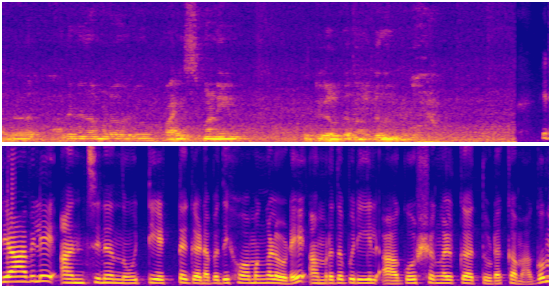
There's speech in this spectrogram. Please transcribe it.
അത് അതിന് നമ്മൾ ഒരു പ്രൈസ് മണിയും കുട്ടികൾക്ക് നൽകുന്നുണ്ട് രാവിലെ അഞ്ചിന് നൂറ്റിയെട്ട് ഗണപതി ഹോമങ്ങളോടെ അമൃതപുരിയിൽ ആഘോഷങ്ങൾക്ക് തുടക്കമാകും.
